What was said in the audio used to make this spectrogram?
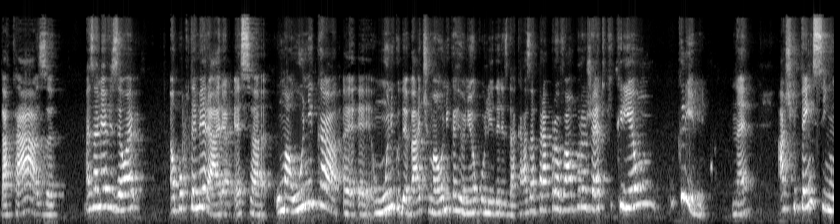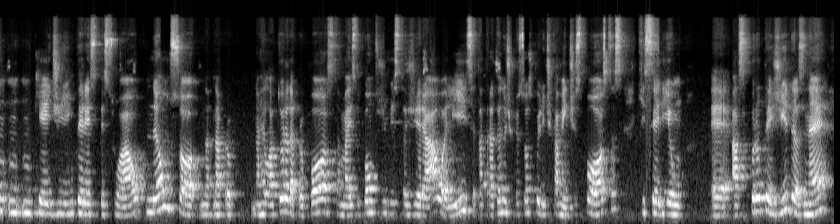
da casa, mas a minha visão é, é um pouco temerária essa uma única, é, é, um único debate, uma única reunião com líderes da casa para aprovar um projeto que cria um, um crime, né? Acho que tem sim um, um, um quê de interesse pessoal, não só na, na, na, relatora da proposta, mas do ponto de vista geral ali, você está tratando de pessoas politicamente expostas, que seriam é, as protegidas, né,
